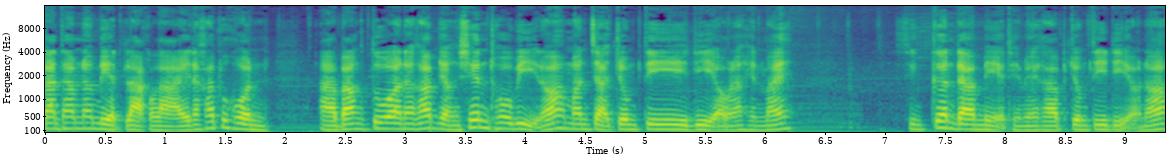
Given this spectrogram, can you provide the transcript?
การทำดาเมจหลากหลายนะครับ ทุกคนาบางตัวนะครับอย่างเช่นโทบิเนาะมันจะโจมตีเดี่ยวนะเห็นไหมซิงเกิลดาเมจเห็นไหมครับโจมตีเดี่ยวเนาะ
